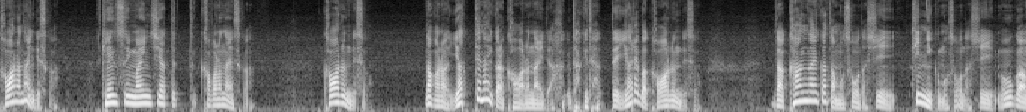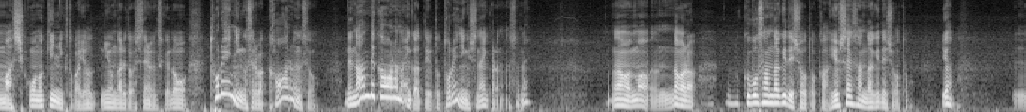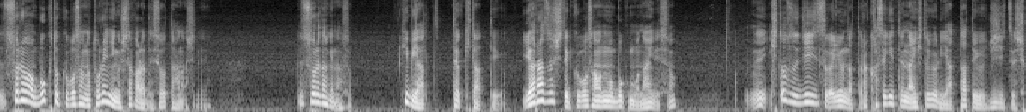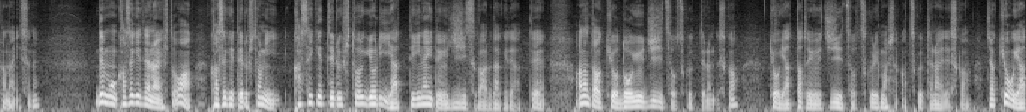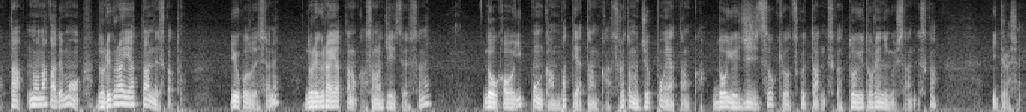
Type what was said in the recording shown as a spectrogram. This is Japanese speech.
変わらないんですか？懸垂毎日やって変わらないですか？変わるんですよ。だから、やってないから変わらない だけであって、やれば変わるんですよ。だから考え方もそうだし、筋肉もそうだし、僕はまあ思考の筋肉とか呼んだりとかしてるんですけど、トレーニングすれば変わるんですよ。で、なんで変わらないかっていうと、トレーニングしないからなんですよね。だからまあ、だから、久保さんだけでしょうとか、吉谷さんだけでしょうと。いや、それは僕と久保さんがトレーニングしたからですよって話で。それだけなんですよ。日々やってきたっていう。やらずして久保さんも僕もないですよ。一つ事実が言うんだったら稼げてない人よりやったという事実しかないですね。でも稼げてない人は稼げてる人に稼げてる人よりやっていないという事実があるだけであってあなたは今日どういう事実を作ってるんですか？今日やったという事実を作りましたか？作ってないですか？じゃあ今日やったの中でもどれぐらいやったんですか？ということですよね。どれぐらいやったのか？その事実ですよね。動画を1本頑張ってやったのか、それとも10本やったのか、どういう事実を今日作ったんですか、どういうトレーニングしたんですか、いってらっしゃい。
